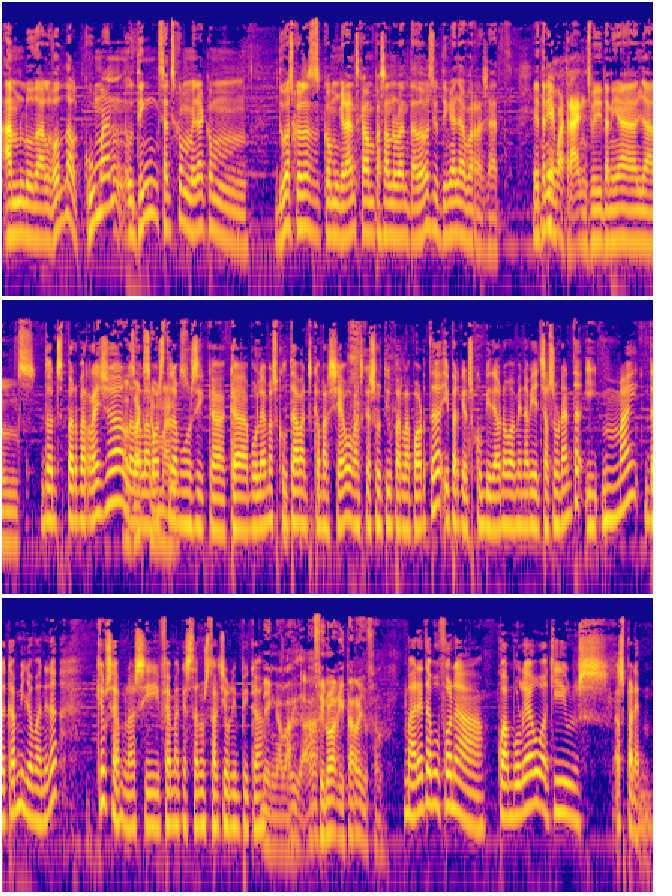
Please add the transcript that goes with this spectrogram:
amb lo del gol del Koeman. Ho tinc, saps com era com dues coses com grans que van passar al 92 i ho tinc allà barrejat. Jo tenia Bé. 4 anys, vull dir, tenia allà els... Doncs per barreja, Els la de la vostra Mans. música, que volem escoltar abans que marxeu, abans que sortiu per la porta, i perquè ens convideu novament a viatjar als 90, i mai, de cap millor manera, què us sembla si fem aquesta nostàlgia olímpica? Vinga, va, Cuidado. afino la guitarra i ho fem. Mareta Bufona, quan vulgueu, aquí us esperem.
